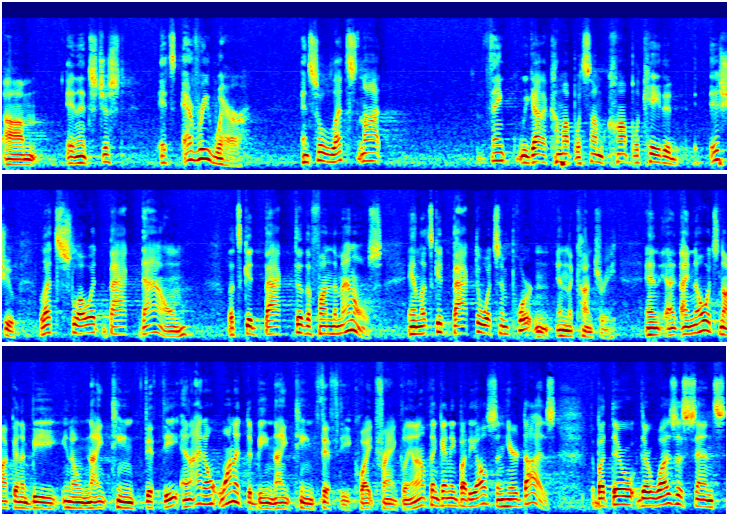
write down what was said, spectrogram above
Um, and it's just, it's everywhere. And so let's not think we got to come up with some complicated issue. Let's slow it back down. Let's get back to the fundamentals. And let's get back to what's important in the country. And I, I know it's not going to be, you know, 1950, and I don't want it to be 1950, quite frankly. And I don't think anybody else in here does. But there, there was a sense,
